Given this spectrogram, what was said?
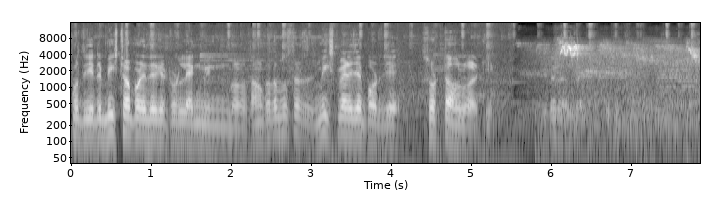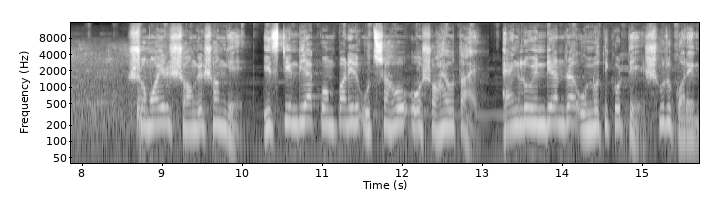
প্রতি এটা মিক্সড হওয়ার পর এদেরকে টোটাল বলো কথা বুঝতে মিক্সড ম্যারেজের পর যে সোটটা হলো আর কি। সময়ের সঙ্গে সঙ্গে ইস্ট ইন্ডিয়া কোম্পানির উৎসাহ ও সহায়তায় অ্যাংলো ইন্ডিয়ানরা উন্নতি করতে শুরু করেন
